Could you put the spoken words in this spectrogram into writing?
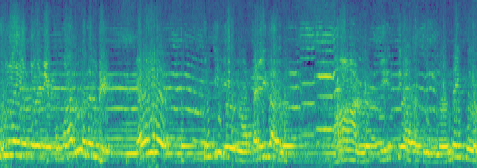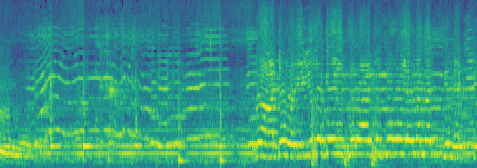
దుర్యోధనుడి కుమారులండి ఎవరు? కుంతిదేవి మా తల్లి గారు ఆ కీర్తి అవుతుంది నిర్ణయిపోయింది రాజవైయులకై రాజసూయమనత్తి నెట్టి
